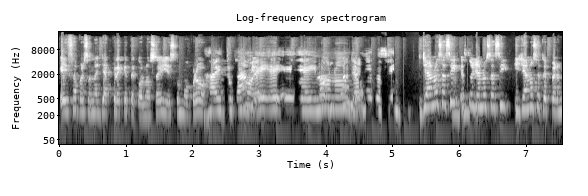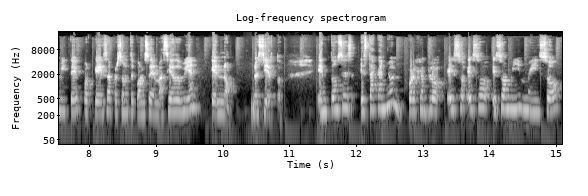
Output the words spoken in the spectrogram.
esa persona ya cree que te conoce y es como, bro, Ay, tú como, no, no, ya no es así. Ya no es así, esto ya no es así y ya no se te permite porque esa persona te conoce demasiado bien que no, no es cierto. Entonces, está cañón. Por ejemplo, eso, eso, eso a mí me hizo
